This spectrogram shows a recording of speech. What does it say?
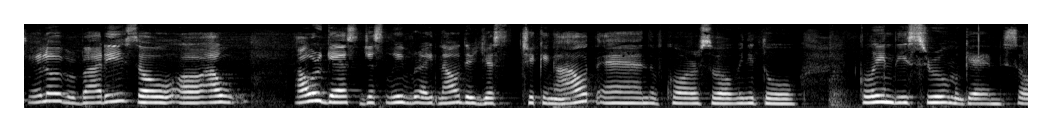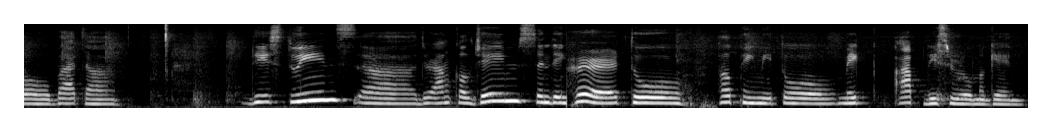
So hello everybody. So uh, our our guests just leave right now. They're just checking out, and of course, uh, we need to clean this room again. So, but uh, these twins, uh, their uncle James, sending her to helping me to make up this room again.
